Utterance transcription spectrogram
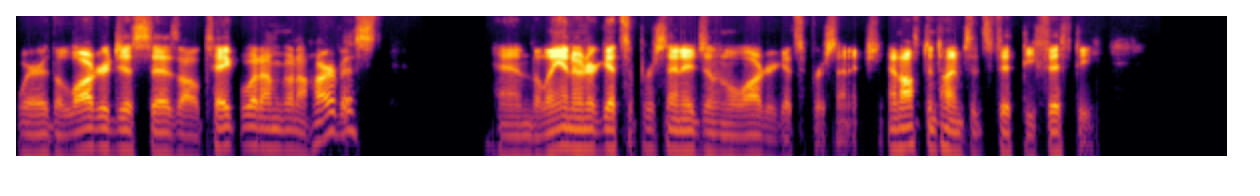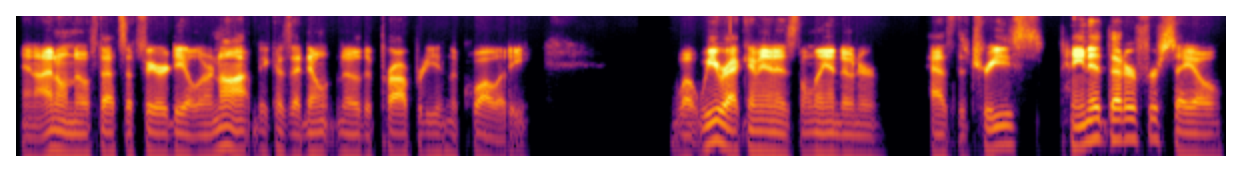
where the logger just says, I'll take what I'm going to harvest and the landowner gets a percentage and the logger gets a percentage. And oftentimes it's 50 50. And I don't know if that's a fair deal or not because I don't know the property and the quality. What we recommend is the landowner has the trees painted that are for sale.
